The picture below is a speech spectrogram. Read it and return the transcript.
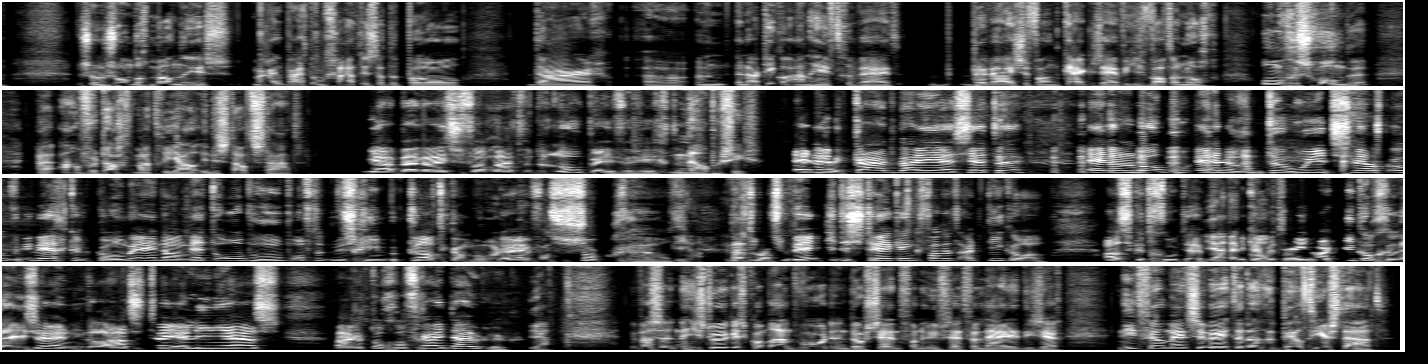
zo'n zondig man is. Maar waar het om gaat is dat het Parool daar eh, een, een artikel aan heeft gewijd... bij wijze van, kijk eens eventjes wat er nog ongeschonden... aan verdacht materiaal in de stad staat. Ja, bij wijze van laten we de loop even richten. Nou, precies. En er een kaart bij eh, zetten. en, een loop, en een route hoe je het snelst ook weer weg kunt komen. En dan met de oproep of het misschien beklad kan worden. En van zijn sok gehaald. dat was een beetje de strekking van het artikel. Als ik het goed heb. Ja, ik heb het hele artikel gelezen. En de laatste twee alinea's waren toch wel vrij duidelijk. Ja. Er was een historicus kwam er aan het woord, een docent van de Universiteit van Leiden, die zegt: Niet veel mensen weten dat het beeld hier staat.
